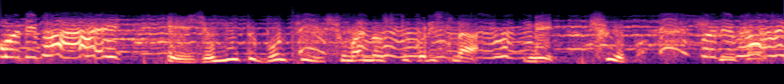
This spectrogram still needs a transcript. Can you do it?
মুদি ভাই। এই জন্যই তো বলছি সময় নষ্ট করিস না। নে শুয়ে পড়। মুদি ভাই!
